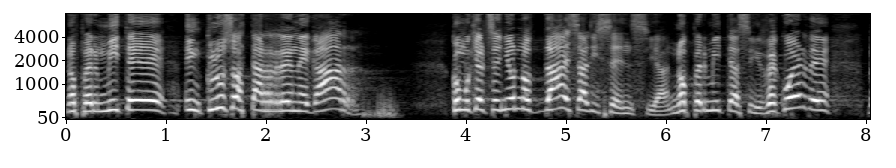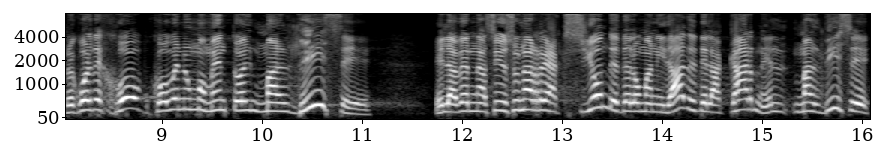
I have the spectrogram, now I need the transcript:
nos permite incluso hasta renegar. Como que el Señor nos da esa licencia, nos permite así. Recuerde, recuerde Job, Job en un momento él maldice el haber nacido. Es una reacción desde la humanidad, desde la carne. Él maldice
